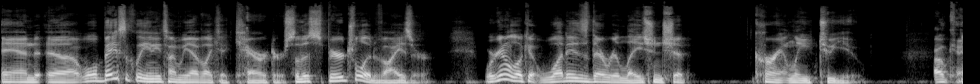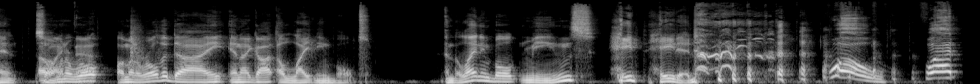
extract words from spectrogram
And uh, well, basically, anytime we have like a character, so the spiritual advisor, we're going to look at what is their relationship currently to you. Okay. And so I I'm going to roll. I'm going to roll the die, and I got a lightning bolt. And the lightning bolt means hate hated. Whoa! What?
